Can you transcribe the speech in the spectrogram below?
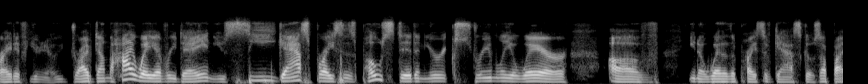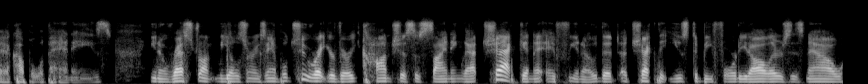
right? If you, you know you drive down the highway every day and you see gas prices posted, and you're extremely aware of you know whether the price of gas goes up by a couple of pennies. You know restaurant meals are an example too right? You're very conscious of signing that check. And if you know that a check that used to be $40 is now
